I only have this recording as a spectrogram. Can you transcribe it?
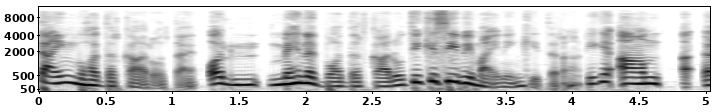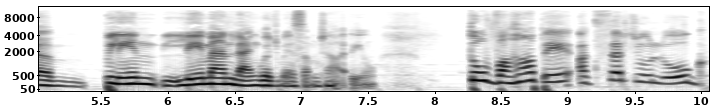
टाइम बहुत दरकार होता है और मेहनत बहुत दरकार होती है किसी भी माइनिंग की तरह ठीक है? आम प्लेन लेमैन लैंग्वेज में समझा रही हूँ। तो वहाँ पे अक्सर जो लोग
